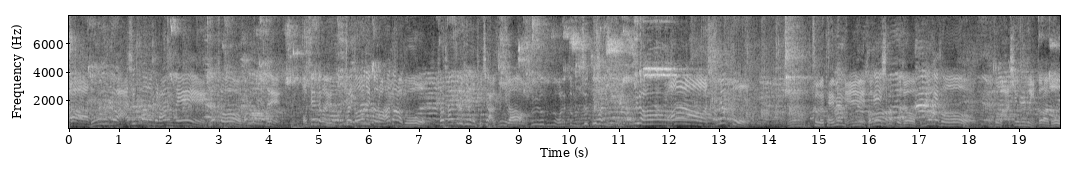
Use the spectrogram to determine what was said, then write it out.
자, 노선수가 아쉽다는 걸 하는데, 그렇죠. 선수한테 어쨌든 간에 컨디션이 떨어져 있더라 하더라도 서로 찬스를 주는 건 좋지가 않습니다. 송민호 선수 원래 좀 슛기만이 느낌이. 이야! 아, 심혁보. 아, 그쵸. 이렇게 애매하게. 예. 저게 심혁보죠. 공격에서 좀 아쉬운 부분이 있더라도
